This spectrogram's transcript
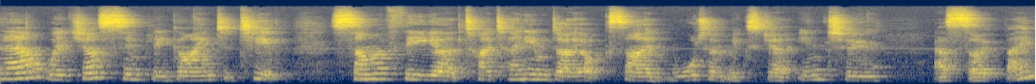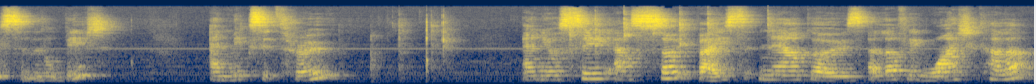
now we're just simply going to tip some of the uh, titanium dioxide water mixture into our soap base a little bit and mix it through and you'll see our soap base now goes a lovely white colour.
